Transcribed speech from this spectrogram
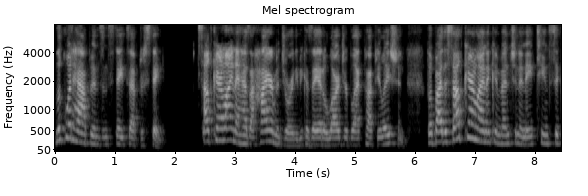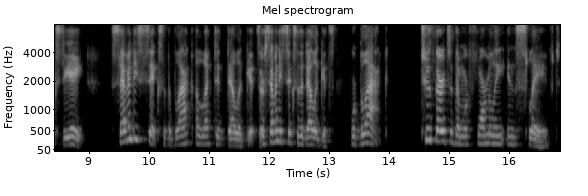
look what happens in states after state. South Carolina has a higher majority because they had a larger Black population. But by the South Carolina Convention in 1868, 76 of the Black elected delegates, or 76 of the delegates, were Black. Two thirds of them were formerly enslaved.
